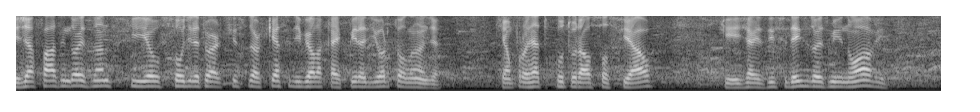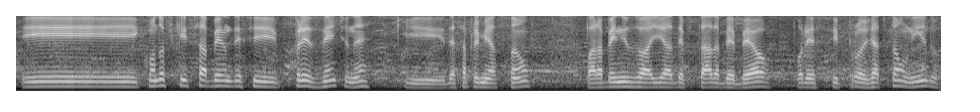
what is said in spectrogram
E já fazem dois anos que eu sou diretor artístico da Orquestra de Viola Caipira de Hortolândia, que é um projeto cultural social que já existe desde 2009 e quando eu fiquei sabendo desse presente, né, que, dessa premiação, parabenizo aí a deputada Bebel por esse projeto tão lindo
